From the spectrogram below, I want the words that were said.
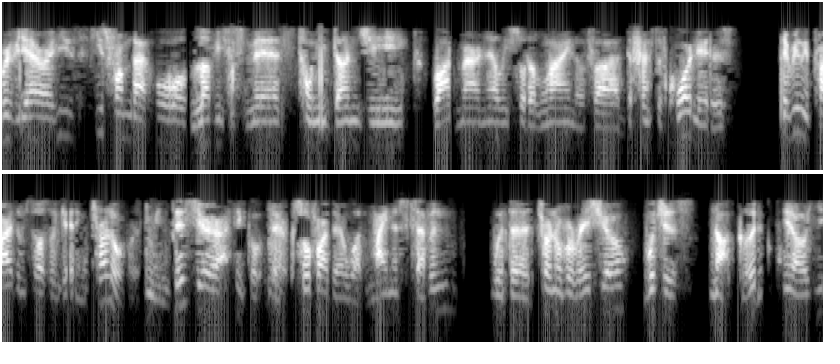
Rivera, he's he's from that whole Lovie Smith, Tony Dungy, Rod Marinelli sort of line of uh, defensive coordinators. They really pride themselves on getting turnovers. I mean, this year I think they're so far they're what minus seven with the turnover ratio, which is not good. You know, you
